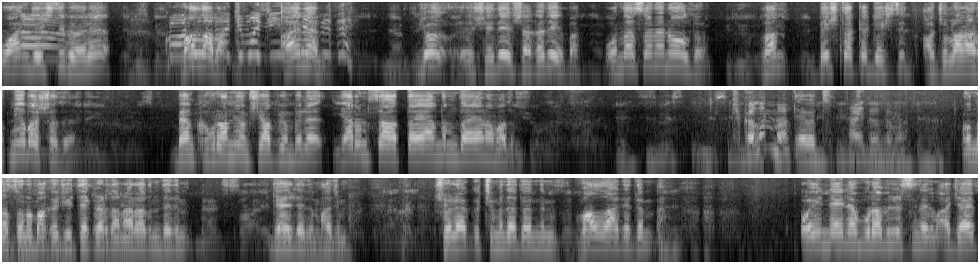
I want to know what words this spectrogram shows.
o an geçti böyle. Vallahi bak. Acımacı Aynen. hissetmedi. Yo e, şey değil şaka değil bak. Ondan sonra ne oldu? Lan 5 dakika geçti acılar artmaya başladı. Ben kıvranıyorum şey yapıyorum böyle. Yarım saat dayandım dayanamadım. Evet, sizin mes- mesleğiniz- Çıkalım mı? Evet. mesleğiniz Haydi ne o zaman. Ondan sonra bakıcıyı tekrardan aradım dedim. Gel dedim hacım. Şöyle kıçımı da döndüm. Vallahi dedim. O iğneyle vurabilirsin dedim. Acayip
